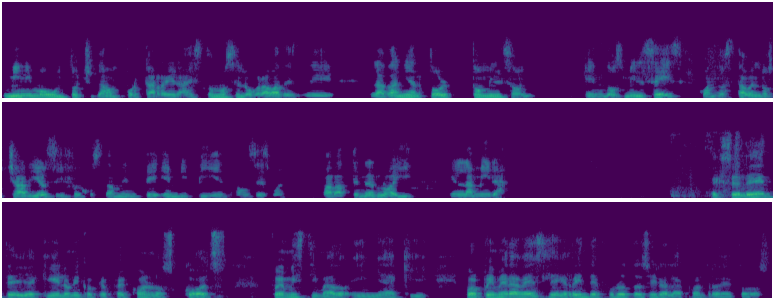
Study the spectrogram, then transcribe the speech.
mínimo un touchdown por carrera. Esto no se lograba desde la Daniel Tol- Tomlinson en 2006 cuando estaba en los Chargers y fue justamente MVP. Entonces, bueno, para tenerlo ahí en la mira. Excelente. Y aquí el único que fue con los Colts fue mi estimado Iñaki. Por primera vez le rinde frutos ir a la contra de todos.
